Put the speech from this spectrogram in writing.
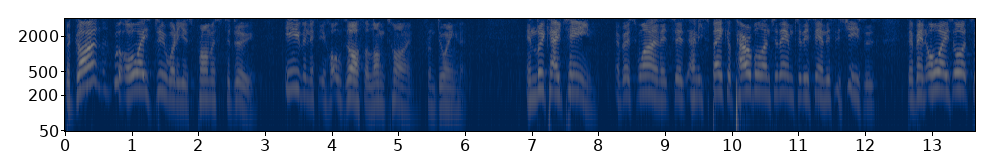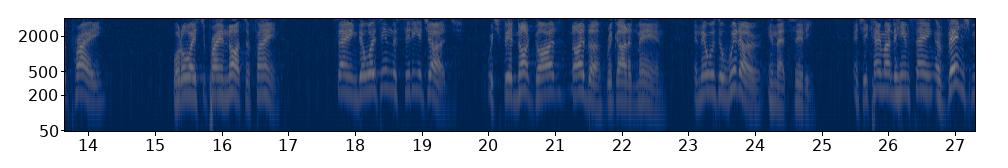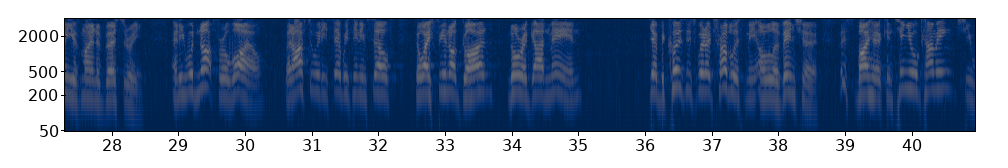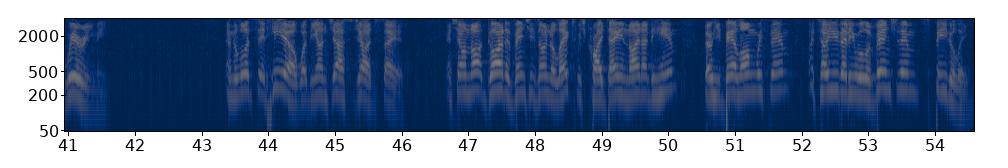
But God will always do what He has promised to do, even if He holds off a long time from doing it. In Luke 18, in verse 1, it says, And he spake a parable unto them to this end. This is Jesus. That men always ought to pray, ought always to pray and not to faint, saying, There was in the city a judge, which feared not God, neither regarded man. And there was a widow in that city. And she came unto him, saying, Avenge me of mine adversary. And he would not for a while. But afterward he said within himself, Though I fear not God, nor regard man, yet because this widow troubleth me, I will avenge her, lest by her continual coming she weary me. And the Lord said, Hear what the unjust judge saith. And shall not God avenge his own elect, which cry day and night unto him, though he bear long with them? I tell you that he will avenge them speedily.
